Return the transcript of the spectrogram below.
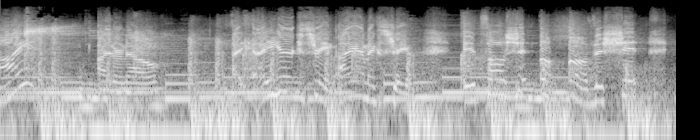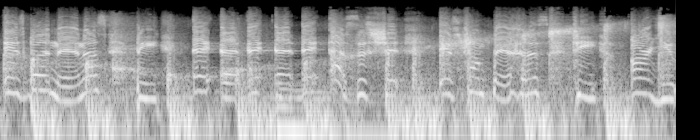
Die? I don't know. I, I, you're extreme. I am extreme. It's all shit. Uh uh. This shit is bananas. B A N A N A S. This shit is Trumpanas. T R U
